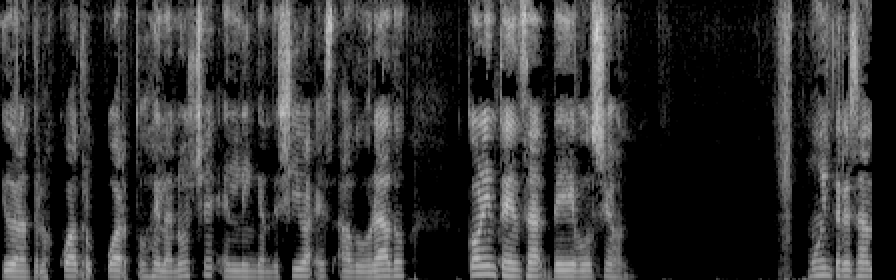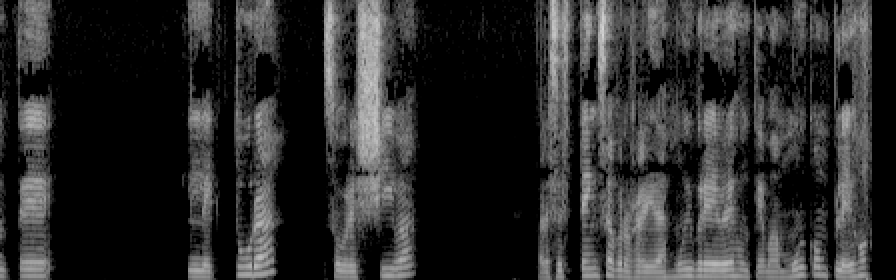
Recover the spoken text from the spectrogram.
Y durante los cuatro cuartos de la noche, el lingam de Shiva es adorado con intensa devoción. Muy interesante lectura sobre Shiva Parece extensa, pero en realidad es muy breve, es un tema muy complejo,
